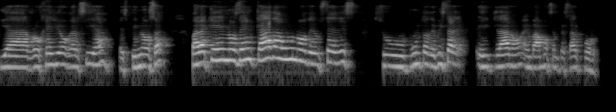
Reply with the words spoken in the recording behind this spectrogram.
y a Rogelio García Espinosa para que nos den cada uno de ustedes su punto de vista. Y claro, vamos a empezar por,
